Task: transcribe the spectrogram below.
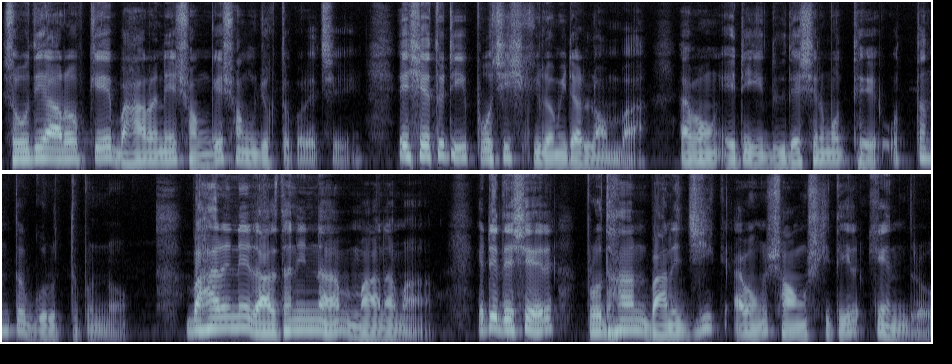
সৌদি আরবকে বাহরাইনের সঙ্গে সংযুক্ত করেছে। এই সেতুটি পঁচিশ কিলোমিটার লম্বা এবং এটি দুই দেশের মধ্যে অত্যন্ত গুরুত্বপূর্ণ। বাহরাইনের রাজধানীর নাম মানামা। এটি দেশের প্রধান বাণিজ্যিক এবং সংস্কৃতির কেন্দ্র।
